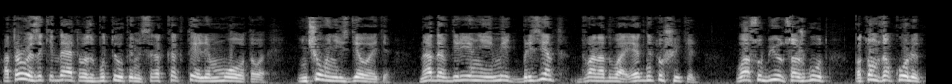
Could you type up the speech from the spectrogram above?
а трое закидают вас бутылками с коктейлем Молотова. ничего вы не сделаете. Надо в деревне иметь брезент 2 на 2 и огнетушитель. Вас убьют, сожгут, потом заколют,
